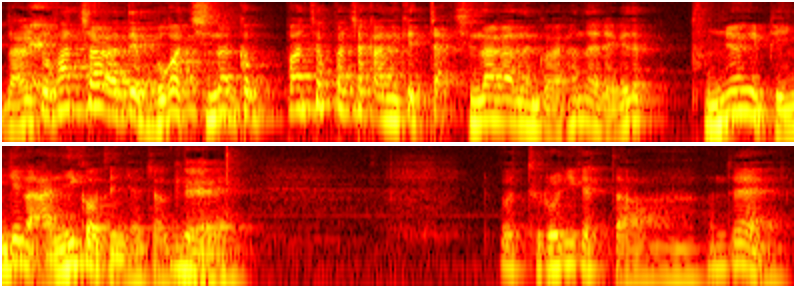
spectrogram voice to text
날도 화창한데 뭐가 지나 그 반짝반짝하는 게딱 지나가는 거예요 하늘에. 근데 분명히 비행기는 아니거든요 저게. 네. 이거 드론이겠다. 근데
